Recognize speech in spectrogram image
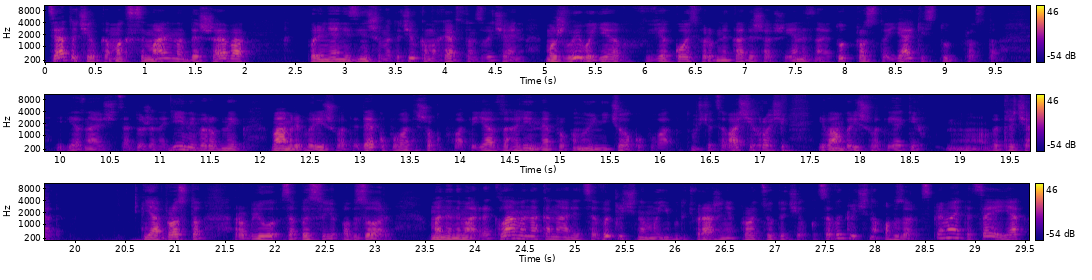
Ця точилка максимально дешева в порівнянні з іншими точилками, Хепстон, звичайно. Можливо, є в якогось виробника дешевше. Я не знаю. Тут просто якість, тут просто. Я знаю, що це дуже надійний виробник. Вам вирішувати, де купувати, що купувати. Я взагалі не пропоную нічого купувати, тому що це ваші гроші, і вам вирішувати, як їх витрачати. Я просто роблю, записую обзори. У мене немає реклами на каналі, це виключно мої будуть враження про цю точилку. Це виключно обзори. Сприймайте це як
